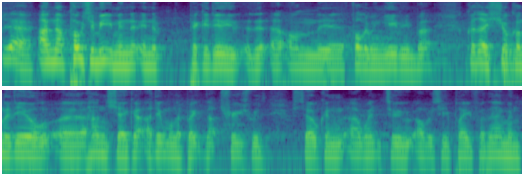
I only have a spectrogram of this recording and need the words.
Yeah, and I posted to meet him in the, in the Piccadilly uh, on the following evening, but because I shook on the deal uh, handshake, I, I didn't want to break that truce with Stoke, and I went to obviously play for them. And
